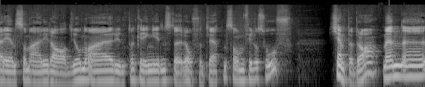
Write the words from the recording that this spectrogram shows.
er en som er i radioen og er rundt omkring i den større offentligheten som filosof. Kjempebra. Men eh,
